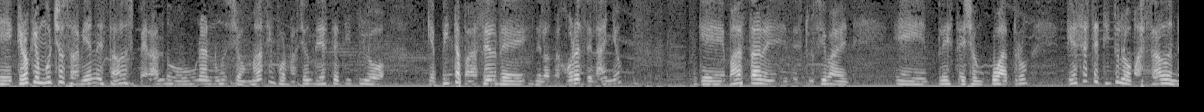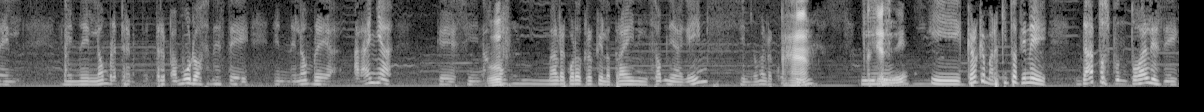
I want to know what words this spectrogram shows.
eh, creo que muchos habían estado esperando un anuncio, más información de este título que pinta para ser de, los mejores del año, que va a estar en, exclusiva en, PlayStation 4, que es este título basado en el, en el hombre trepamuros, en este, en el hombre araña, que si no mal, recuerdo creo que lo traen Insomnia Games, si no mal recuerdo. y creo que Marquito tiene datos puntuales de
